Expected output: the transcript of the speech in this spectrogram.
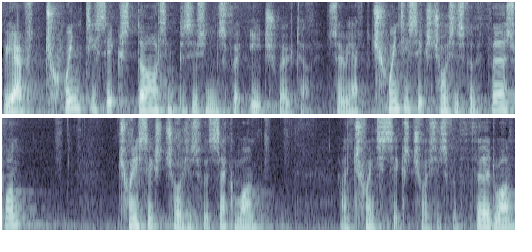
We have 26 starting positions for each rotor. So we have 26 choices for the first one, 26 choices for the second one, and 26 choices for the third one.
